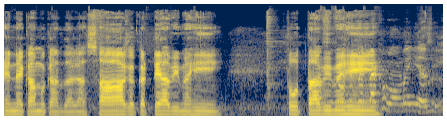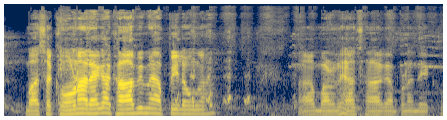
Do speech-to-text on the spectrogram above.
ਇੰਨੇ ਕੰਮ ਕਰਦਾਗਾ। ਸਾਗ ਕੱਟਿਆ ਵੀ ਮਹੀਂ ਤੋਤਾ ਵੀ ਮਹੀਂ ਬਸ ਖਵਾਉਣਾ ਰਹੇਗਾ ਖਾ ਵੀ ਮੈਂ ਆਪੇ ਹੀ ਲਊਂਗਾ। ਆ ਬਣ ਰਿਹਾ ਸਾਗ ਆਪਣਾ ਦੇਖੋ।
